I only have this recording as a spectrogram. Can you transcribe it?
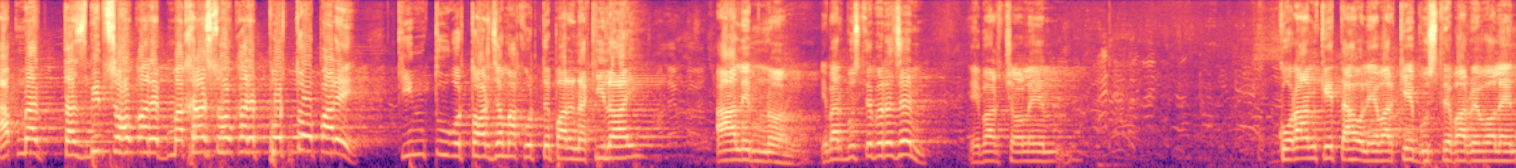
আপনার তাজবিদ সহকারে, মাখরাজ সহকারে পড়তেও পারে, কিন্তু ও তর্জমা করতে পারে না, কি লয় আলেম নয় এবার বুঝতে পেরেছেন? এবার চলেন। কোরআনকে তাহলে এবার কে বুঝতে পারবে বলেন?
